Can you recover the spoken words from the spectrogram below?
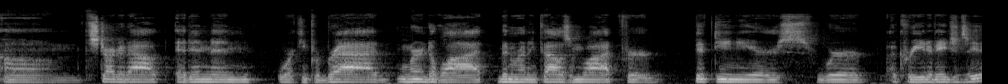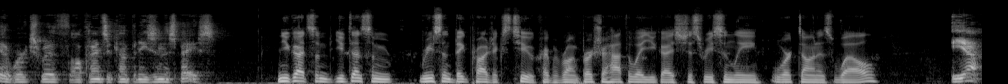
Um, started out at Inman working for Brad. Learned a lot. Been running Thousand Watt for 15 years. We're a creative agency that works with all kinds of companies in the space. you got some. You've done some recent big projects too. Correct me if I'm wrong. Berkshire Hathaway, you guys just recently worked on as well. Yeah,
